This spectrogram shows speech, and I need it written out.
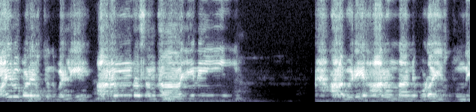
మాయలో పడేస్తుంది మళ్ళీ ఆనంద సంధాయిని. ఆవిడే ఆనందాన్ని కూడా ఇస్తుంది.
